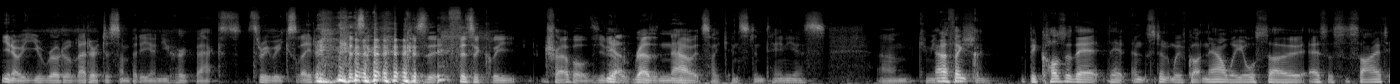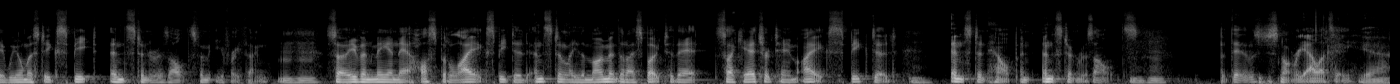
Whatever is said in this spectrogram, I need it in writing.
You know, you wrote a letter to somebody and you heard back s- three weeks later because it physically traveled. You know, Yeah. rather than now it's like instantaneous um, And I think communication. Because of that that instant we've got now, we also, as a society, we almost expect instant results from everything. hmm So even me in that hospital, I expected instantly the moment that I spoke to that psychiatric team, I expected Mm. instant help and instant results. hmm But that was just not reality. Yeah.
